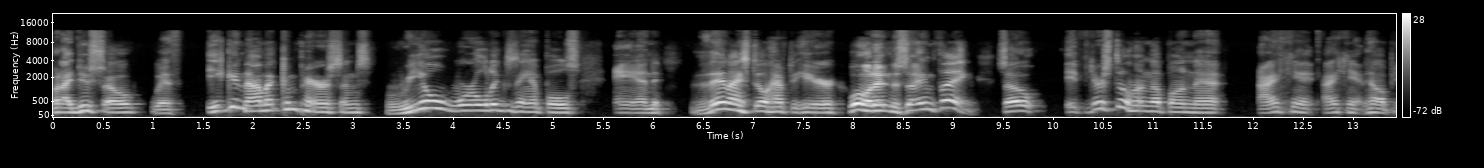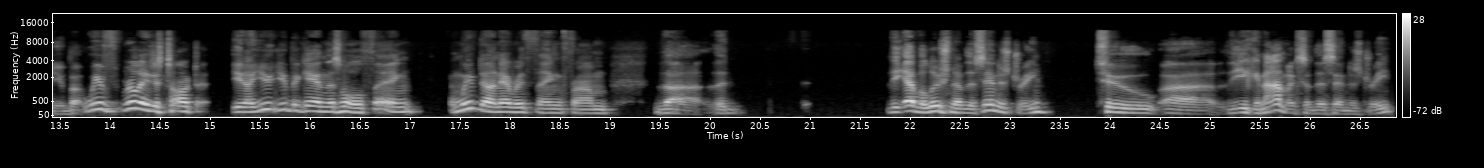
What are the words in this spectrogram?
but I do so with economic comparisons, real world examples, and then I still have to hear, well, it isn't the same thing. So if you're still hung up on that, I can't I can't help you. But we've really just talked, you know, you you began this whole thing, and we've done everything from the the the evolution of this industry to uh, the economics of this industry.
